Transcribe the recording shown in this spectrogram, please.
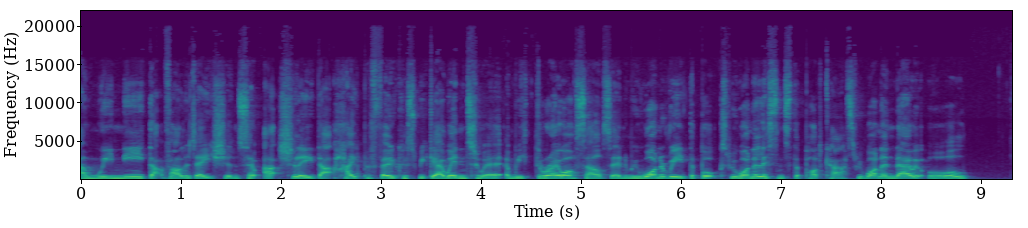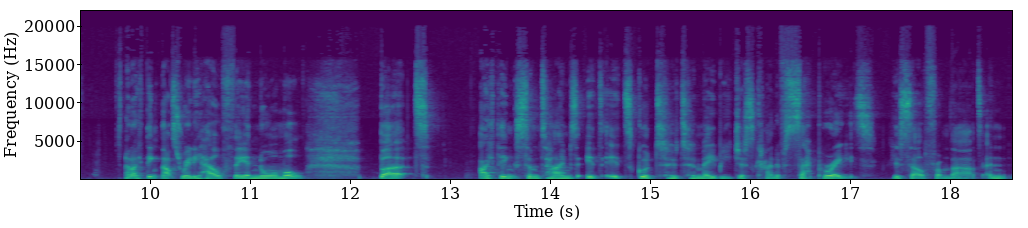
And we need that validation. So actually that hyper focus we go into it and we throw ourselves in and we want to read the books we want to listen to the podcast we want to know it all. And I think that's really healthy and normal. But I think sometimes it, it's good to, to maybe just kind of separate yourself from that. And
